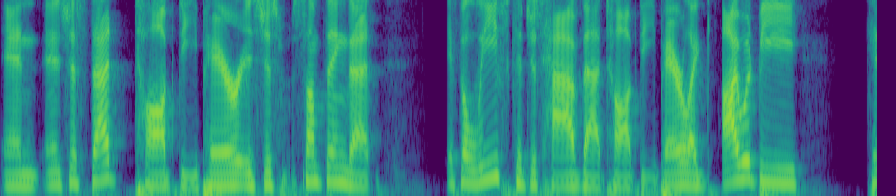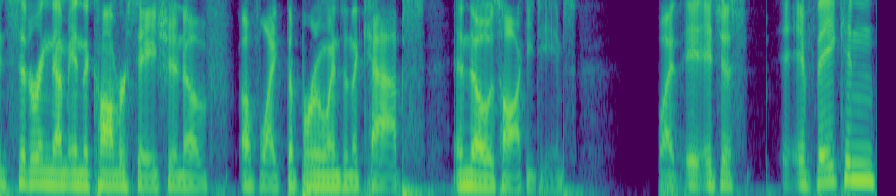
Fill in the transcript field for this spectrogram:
and, and it's just that top D pair is just something that if the Leafs could just have that top D pair, like I would be considering them in the conversation of of like the Bruins and the Caps and those hockey teams. But it, it just if they can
